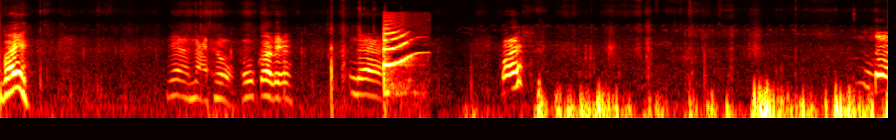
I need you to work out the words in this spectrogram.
ભાઈ. ને નાખ્યો હું કરે? ને. બસ. ને.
